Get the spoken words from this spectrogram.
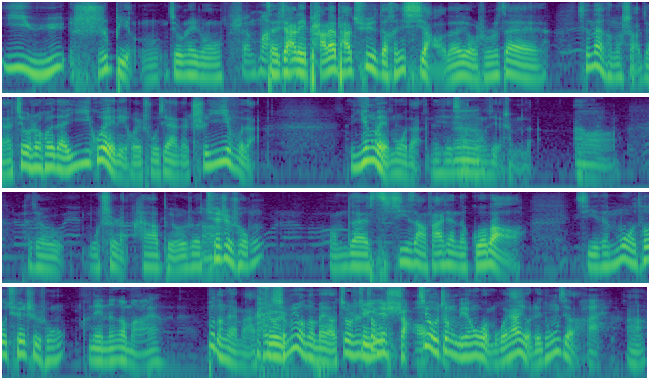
伊鱼、石饼，就是那种什么在家里爬来爬去的很小的，有时候在现在可能少见，就是会在衣柜里会出现的，吃衣服的鹰尾目的那些小东西什么的，哦，它就无翅的，还有比如说啊缺翅虫，我们在西藏发现的国宝级的墨脱缺翅虫，那能干嘛呀？不能干嘛，它什么用都没有，就是证就因为少，就证明我们国家有这东西了嗨啊，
